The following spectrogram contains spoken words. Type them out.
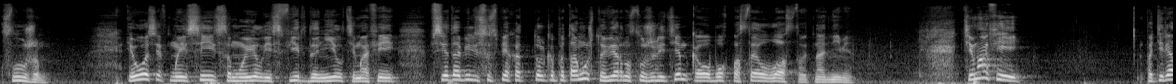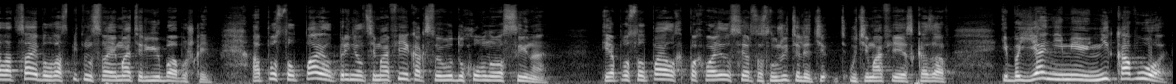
служим. Иосиф, Моисей, Самуил, Исфир, Даниил, Тимофей – все добились успеха только потому, что верно служили тем, кого Бог поставил властвовать над ними. Тимофей потерял отца и был воспитан своей матерью и бабушкой. Апостол Павел принял Тимофея как своего духовного сына. И апостол Павел похвалил сердце служителя у Тимофея, сказав – Ибо я не имею никого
